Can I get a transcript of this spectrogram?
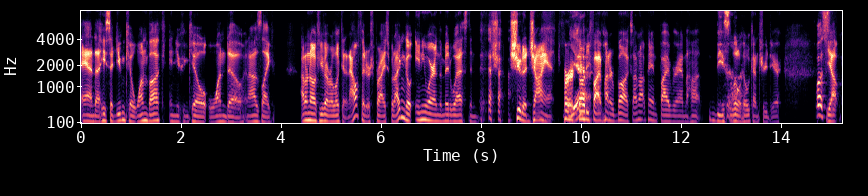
And uh, he said, you can kill one buck and you can kill one doe. And I was like, I don't know if you've ever looked at an outfitter's price, but I can go anywhere in the Midwest and sh- shoot a giant for Yeah. 3,500 bucks. I'm not paying five grand to hunt these Sure. little hill country deer. Plus, Yep.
